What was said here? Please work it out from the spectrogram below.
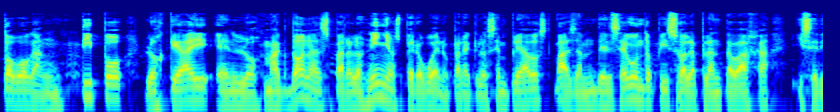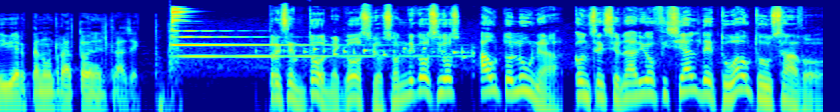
tobogán tipo los que hay en los McDonald's para los niños, pero bueno, para que los empleados vayan del segundo piso a la planta baja y se diviertan un rato en el trayecto. Presentó Negocios son negocios Autoluna, concesionario oficial de tu auto usado.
